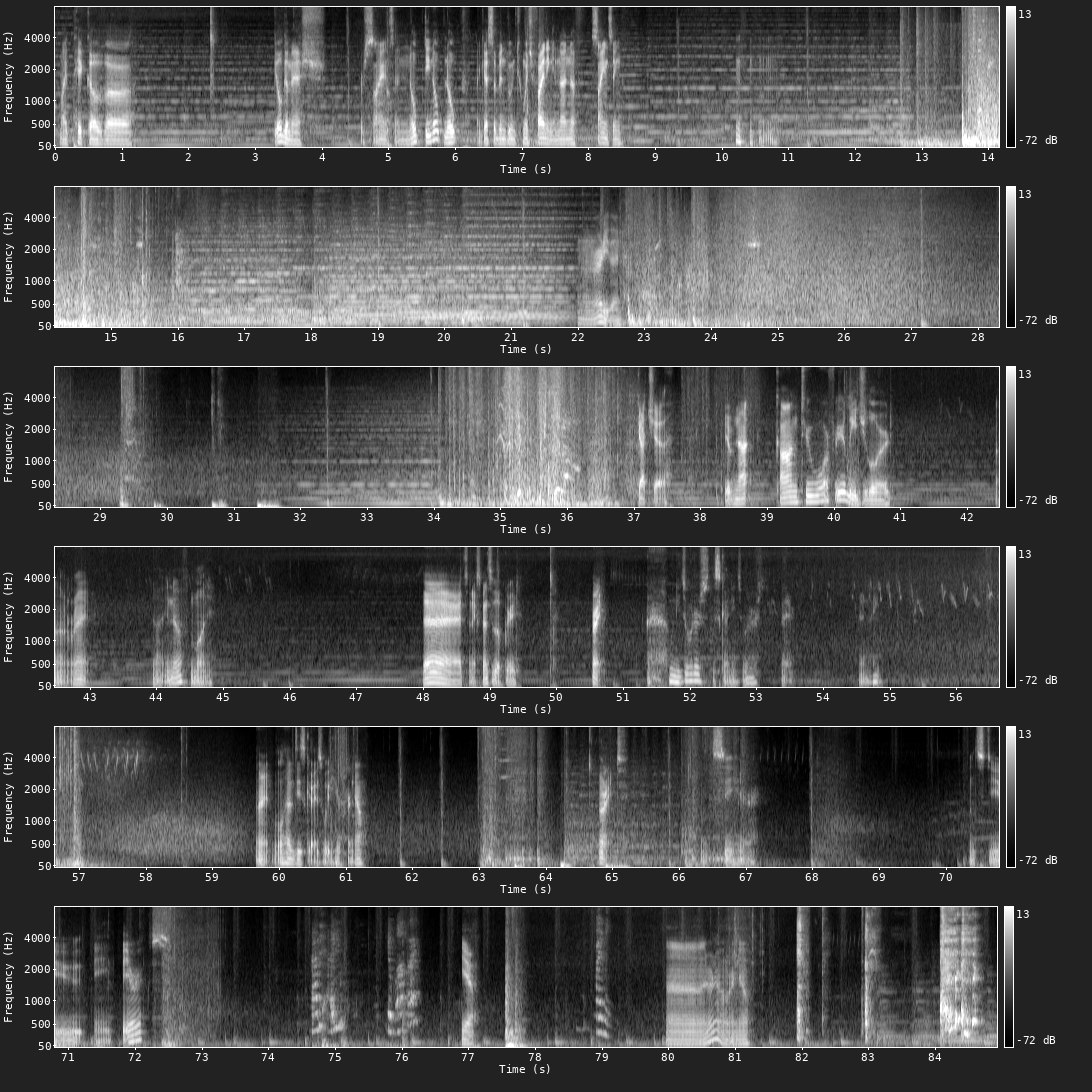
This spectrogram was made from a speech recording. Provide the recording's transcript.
my pick of uh, Gilgamesh for science, and nope, de nope, nope. I guess I've been doing too much fighting and not enough sciencing. Alrighty then. Gotcha. You have not gone to war for your liege lord. Alright. Not enough money. That's an expensive upgrade. Alright. Who needs orders? This guy needs orders. Better. Alright, we'll have these guys wait here for now. Alright. Let's see here. Let's do a barracks. Yeah. Uh, I don't know right now.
